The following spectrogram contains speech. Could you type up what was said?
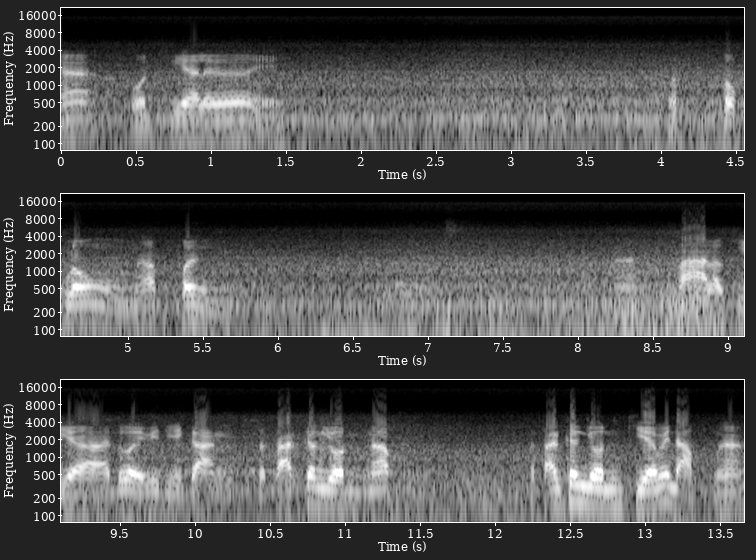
นะกดเคลียร์เลย กดตกลงนะครับ ปึ้งอ่าว่าเราเคลียร์ด้วยวิธีการสตาร์ทเครื่องยนต์นะครับ สตาร์ทเครื่องยนต์เคลียร์ไม่ดับนะฮะ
